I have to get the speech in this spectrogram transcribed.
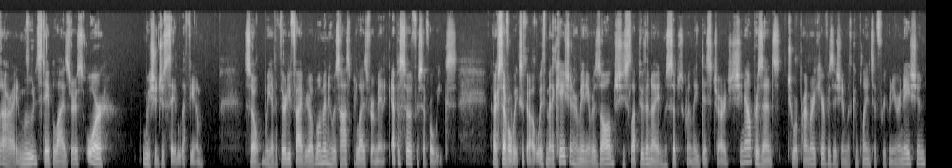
All right, mood stabilizers, or we should just say lithium. So we have a 35 year old woman who was hospitalized for a manic episode for several weeks, or several weeks ago. With medication, her mania resolved. She slept through the night and was subsequently discharged. She now presents to her primary care physician with complaints of frequent urination,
